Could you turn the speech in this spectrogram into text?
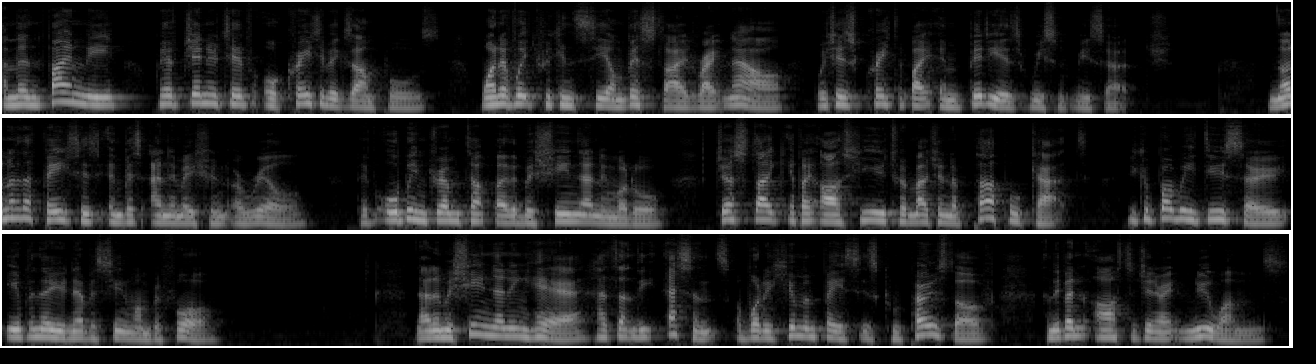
And then finally, we have generative or creative examples, one of which we can see on this slide right now, which is created by NVIDIA's recent research. None of the faces in this animation are real. They've all been dreamt up by the machine learning model, just like if I asked you to imagine a purple cat, you could probably do so even though you've never seen one before. Now the machine learning here has learned the essence of what a human face is composed of and they've then asked to generate new ones.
